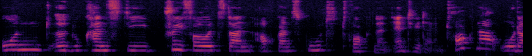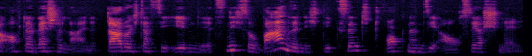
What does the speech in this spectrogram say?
Und äh, du kannst die Prefolds dann auch ganz gut trocknen. Entweder im Trockner oder auf der Wäscheleine. Dadurch, dass sie eben jetzt nicht so wahnsinnig dick sind, trocknen sie auch sehr schnell.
